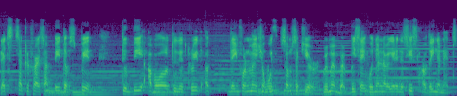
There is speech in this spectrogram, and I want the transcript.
Let's sacrifice a bit of speed to be able to treat the information with some secure. Remember, be safe when you're navigating the seas of the internet.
